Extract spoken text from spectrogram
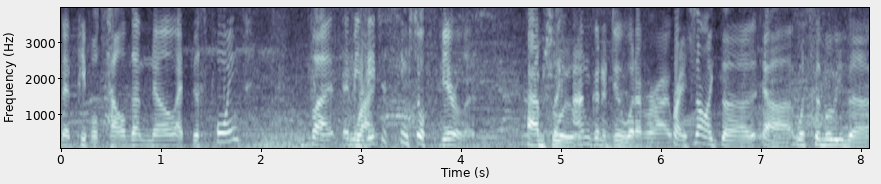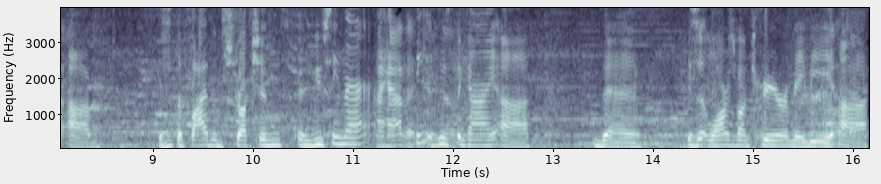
that people tell them no at this point, but I mean, they just seem so fearless. Absolutely. Like, I'm going to do whatever I want. right. It's not like the uh, what's the movie? The um, is it the Five Instructions? Have you seen that? I haven't, think, who's no. the guy? Uh, the is it Lars von Trier maybe? Uh,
